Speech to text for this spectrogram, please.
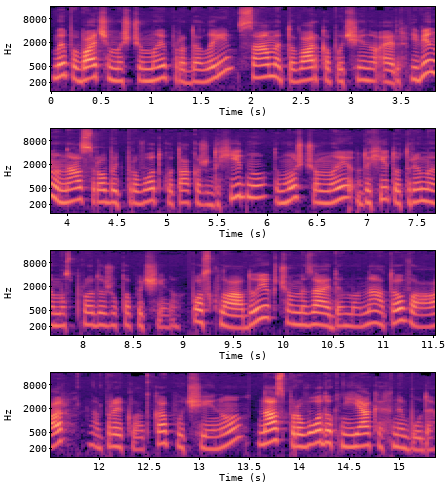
ми побачимо, що ми продали саме товар капучино L. І він у нас робить проводку також дохідну, тому що ми дохід отримуємо з продажу капучино. По складу, якщо ми зайдемо на товар, наприклад, капучино, нас проводок ніяких не буде.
